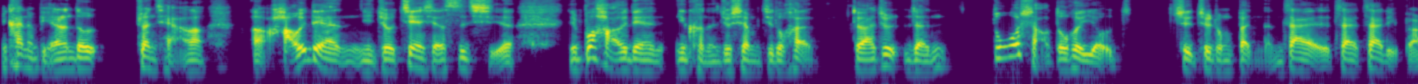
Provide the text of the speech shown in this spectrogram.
你看着别人都赚钱了，呃，好一点你就见贤思齐，你不好一点，你可能就羡慕嫉妒恨，对吧？就人。多少都会有这这种本能在在在里边，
